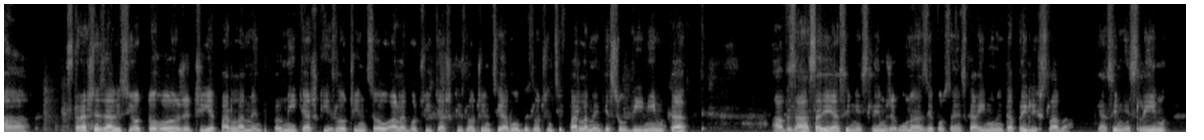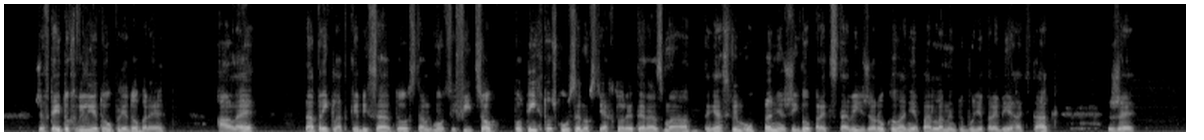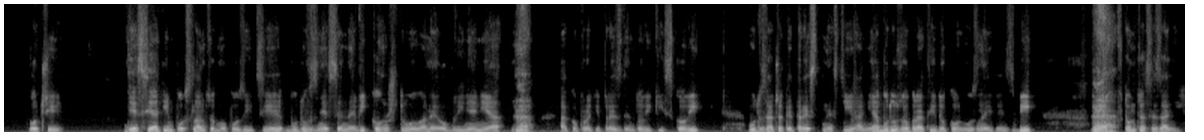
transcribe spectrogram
A strašne závisí od toho, že či je parlament plný ťažkých zločincov, alebo či ťažkí zločinci a vôbec zločinci v parlamente sú výnimka. A v zásade ja si myslím, že u nás je poslanecká imunita príliš slabá. Ja si myslím, že v tejto chvíli je to úplne dobré, ale Napríklad, keby sa dostal k moci Fico, po týchto skúsenostiach, ktoré teraz má, tak ja si viem úplne živo predstaviť, že rokovanie parlamentu bude prebiehať tak, že voči desiatim poslancom opozície budú vznesené vykonštruované obvinenia ako proti prezidentovi Kiskovi, budú začaté trestné stíhania, budú zobratí do kolúznej väzby v tom čase za nich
